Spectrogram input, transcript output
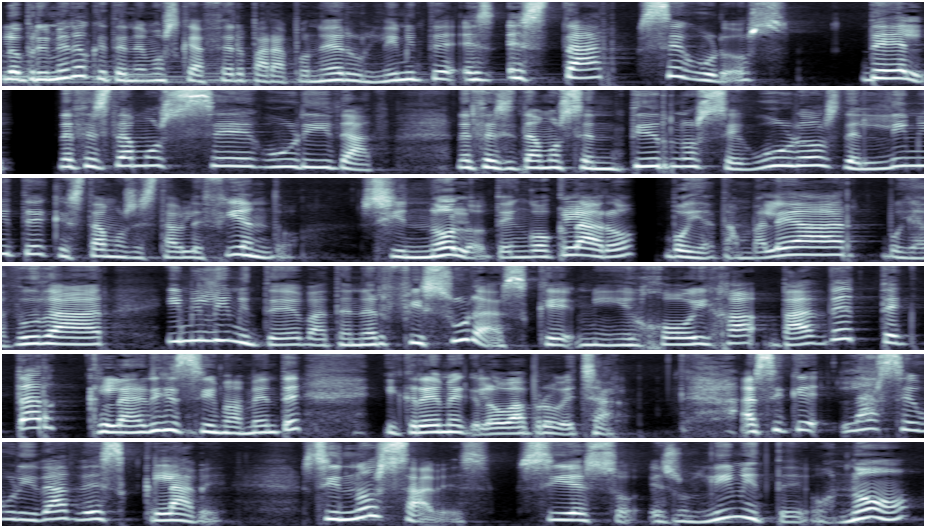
Lo primero que tenemos que hacer para poner un límite es estar seguros de él. Necesitamos seguridad, necesitamos sentirnos seguros del límite que estamos estableciendo. Si no lo tengo claro, voy a tambalear, voy a dudar y mi límite va a tener fisuras que mi hijo o hija va a detectar clarísimamente y créeme que lo va a aprovechar. Así que la seguridad es clave. Si no sabes si eso es un límite o no,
